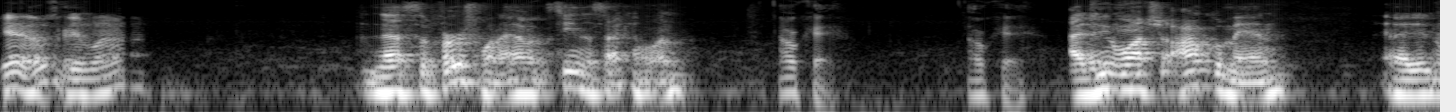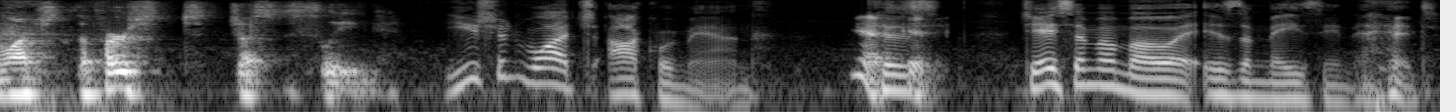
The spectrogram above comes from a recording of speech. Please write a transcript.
Yeah, that was Okay. a good one. And that's the first one. I haven't seen the second one. Okay. Okay. I didn't watch Aquaman, and I didn't watch the first Justice League. You should watch Aquaman Yeah, because. Jason Momoa is amazing in it.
